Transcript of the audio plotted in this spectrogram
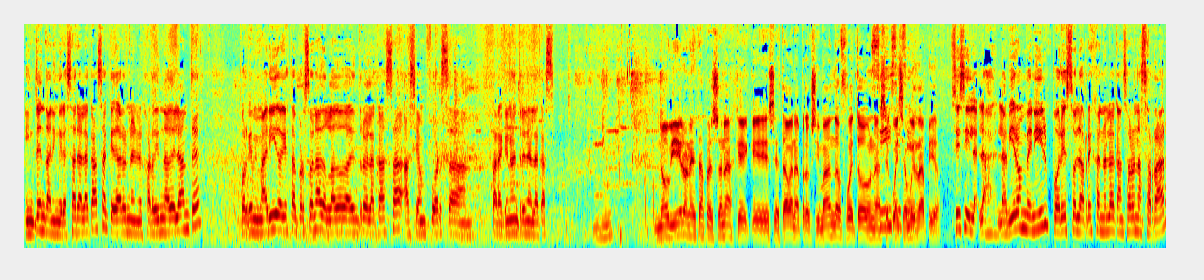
intentan ingresar a la casa, quedaron en el jardín de adelante porque mi marido y esta persona del lado de adentro de la casa hacían fuerza para que no entren en la casa. ¿No vieron a estas personas que, que se estaban aproximando? Fue toda una Sí, secuencia sí, muy rápida. Sí, sí, la, la- la vieron venir, por eso la reja no la alcanzaron a cerrar,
